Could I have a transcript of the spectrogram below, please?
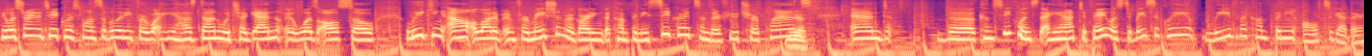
he was trying to take responsibility for what he has done, which again, it was also leaking out a lot of information regarding the company's secrets and their future plans. Yes. And the consequence that he had to pay was to basically leave the company altogether.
